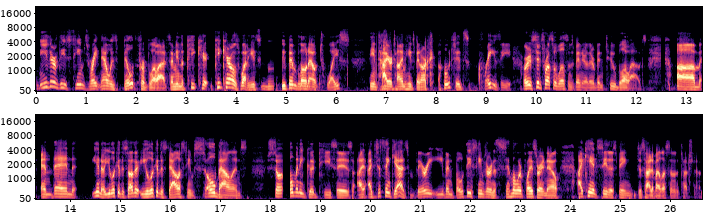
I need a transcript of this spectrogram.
Neither of these teams right now is built for blowouts. I mean, the Pete, Car- Pete Carroll's what? He's we've been blown out twice the entire time he's been our coach. It's crazy. Or since Russell Wilson's been here, there have been two blowouts. Um, and then you know, you look at this other, you look at this Dallas team, so balanced so many good pieces. I, I just think, yeah, it's very even. Both these teams are in a similar place right now. I can't see this being decided by less than a touchdown.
